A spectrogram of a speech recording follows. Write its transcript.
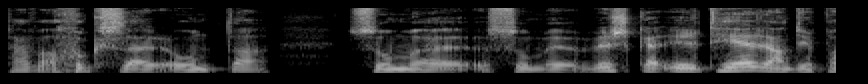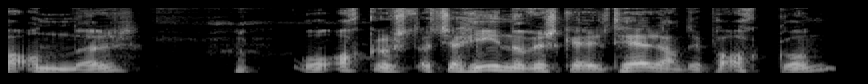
ta var også rundt som, som virkar irriterande på ånder, og akkurat at jeg hinner virkar irriterande på åkken,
